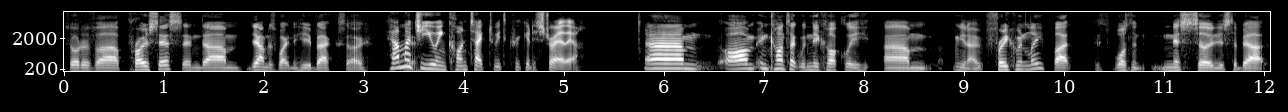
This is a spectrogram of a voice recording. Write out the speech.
sort of uh, process, and um, yeah, I'm just waiting to hear back. So, How much are you in contact with Cricket Australia? Um, I'm in contact with Nick Hockley, um, you know, frequently, but it wasn't necessarily just about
